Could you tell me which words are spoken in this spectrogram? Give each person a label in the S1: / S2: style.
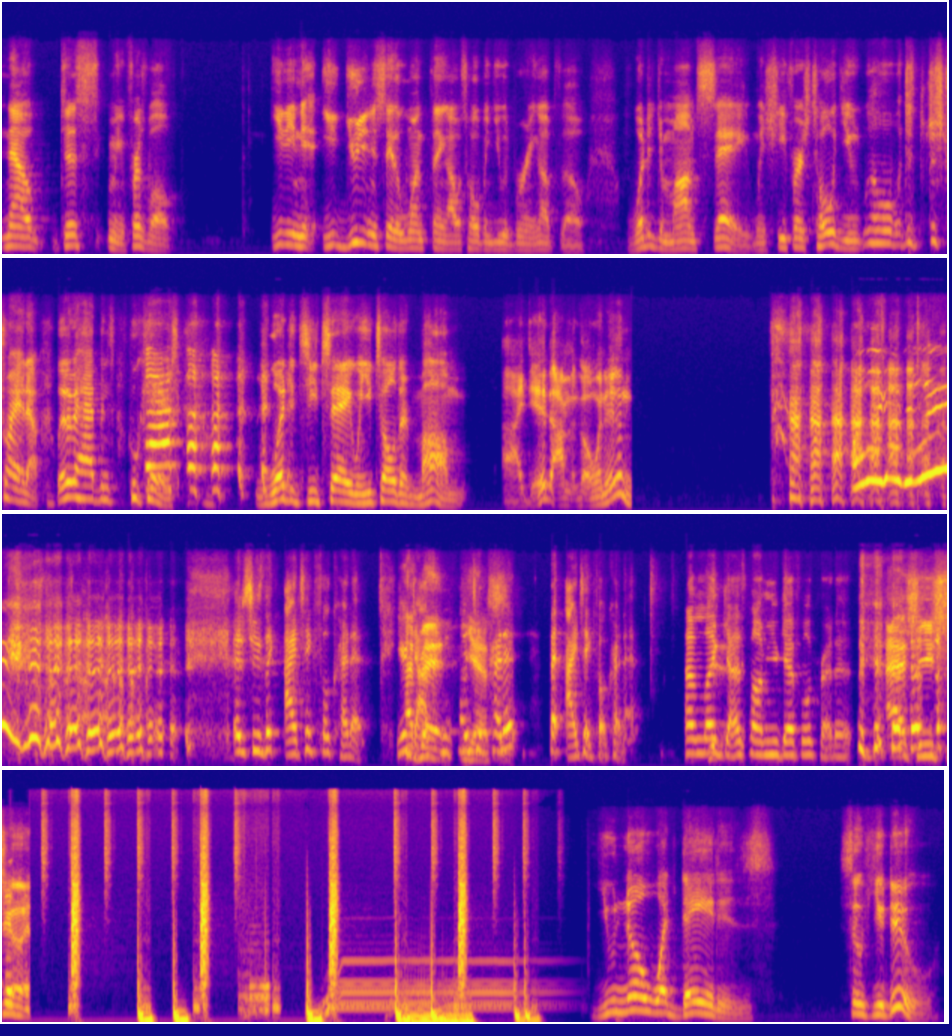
S1: Now, just I mean, first of all, you didn't you, you didn't say the one thing I was hoping you would bring up though. What did your mom say when she first told you? Well, just just try it out. Whatever happens, who cares? what did she say when you told her, "Mom, I did. I'm going in."
S2: oh my god, really? and she's like, I take full credit. Your dad can
S1: yes.
S2: credit, but I take full credit. I'm like, yes, mom, you get full credit.
S1: As she should. You know what day it is. So if you do,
